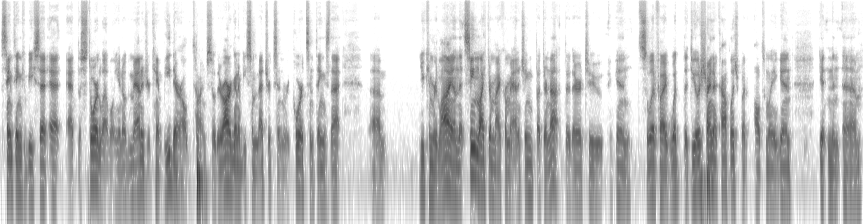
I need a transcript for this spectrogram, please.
same thing could be said at at the store level. You know, the manager can't be there all the time, so there are going to be some metrics and reports and things that um, you can rely on that seem like they're micromanaging, but they're not. They're there to again solidify what the dealer's trying to accomplish, but ultimately, again, getting um,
